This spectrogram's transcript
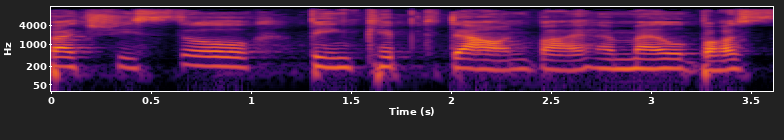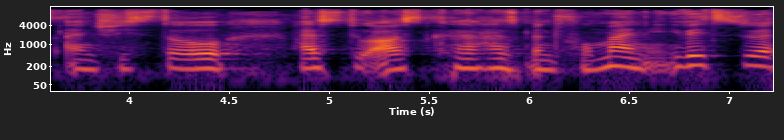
But she's still being kept down by her male boss and she still has to ask her husband for money. Jy weet so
